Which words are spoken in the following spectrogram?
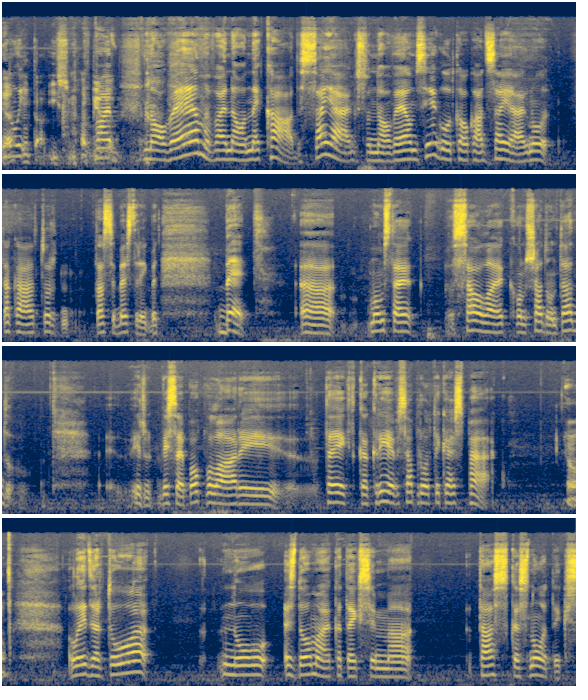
Ja? Nu, nu, tā īsumā vai nav vēlme, vai nav nekādas sajēgas, un nav vēlmes iegūt kaut kādu sajēgu. Nu, kā tur tas ir bezcerīgi. Bet, bet uh, mums tā savulaik un šad un tad ir visai populāri teikt, ka krievi saprot tikai spēku. Jā. Līdz ar to nu, es domāju, ka teiksim, tas, kas notiks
